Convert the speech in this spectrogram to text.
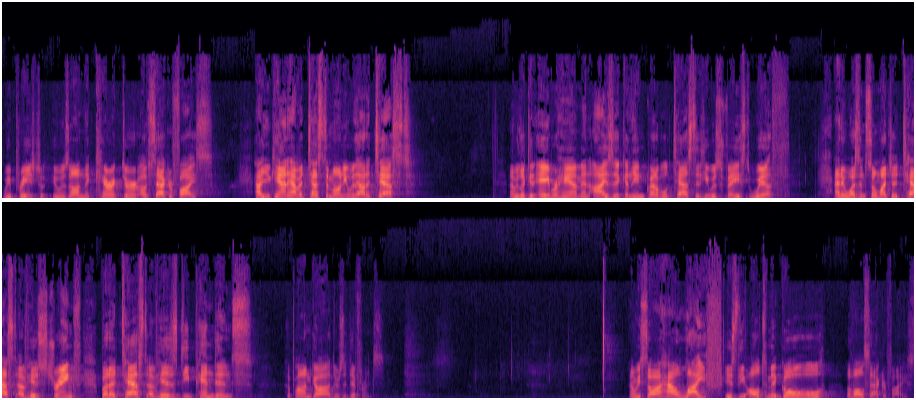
we preached, it was on the character of sacrifice. How you can't have a testimony without a test. And we looked at Abraham and Isaac and the incredible test that he was faced with. And it wasn't so much a test of his strength, but a test of his dependence upon God. There's a difference. And we saw how life is the ultimate goal of all sacrifice.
